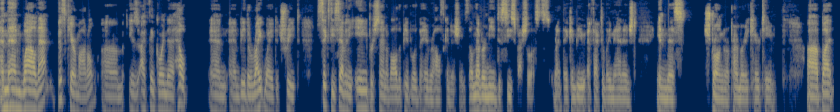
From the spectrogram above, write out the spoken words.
And then while that this care model um, is, I think, going to help and and be the right way to treat 60 70 80% of all the people with behavioral health conditions they'll never need to see specialists right? They can be effectively managed in this stronger primary care team uh, but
